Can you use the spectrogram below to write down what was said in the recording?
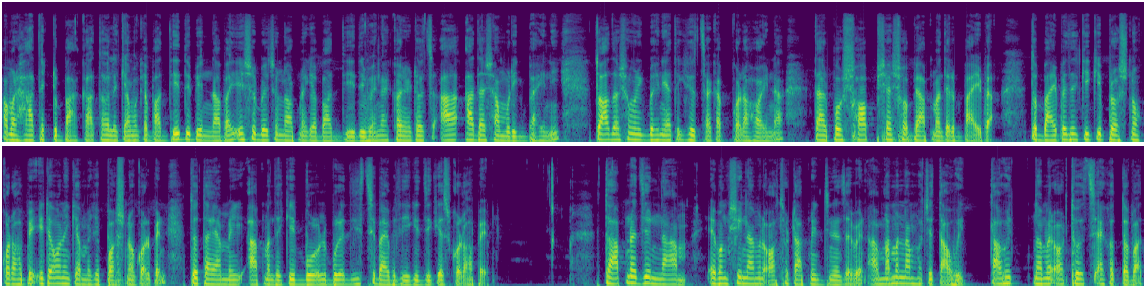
আমার হাত একটু বাঁকা, তাহলে কি আমাকে বাদ দিয়ে দেবেন? না ভাই, এসবের জন্য আপনাকে বাদ দিয়ে দেবে না, কারণ এটা হচ্ছে আধা সামরিক বাহিনী। তো আধা সামরিক বাহিনী এত কিছু চেক আপ করা হয় না। তারপর সব শেষ হবে আপনাদের বাইবা। তো বাইবাদের কী কী প্রশ্ন করা হবে, এটা অনেকে আমাকে প্রশ্ন করবেন। তো তাই আমি আপনাদেরকে বল- দিচ্ছি বাইবাতে কী কী জিজ্ঞেস করা হবে। তো আপনার যে নাম এবং সেই নামের অর্থটা আপনি জেনে যাবেন। আম- আমার নাম হচ্ছে তাহিদ তাহিদ নামের অর্থ হচ্ছে একত্ববাদ।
